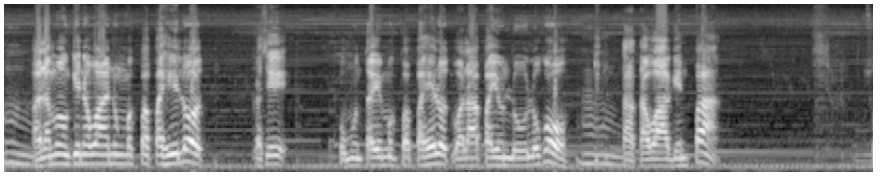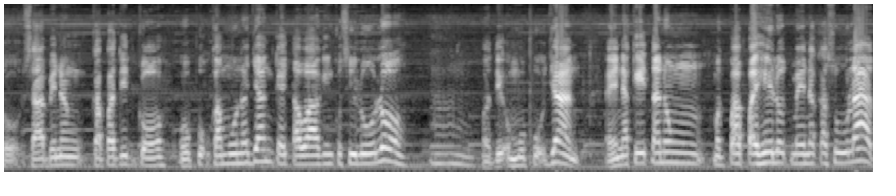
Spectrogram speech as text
Mm. Alam mo ang ginawa nung magpapahilot? Kasi pumunta yung magpapahilot, wala pa yung lolo ko. Mm. Tatawagin pa. So, sabi ng kapatid ko, upo ka muna dyan, kay tawagin ko si lolo. Mm. O di umupo dyan. Ay nakita nung magpapahilot may nakasulat.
